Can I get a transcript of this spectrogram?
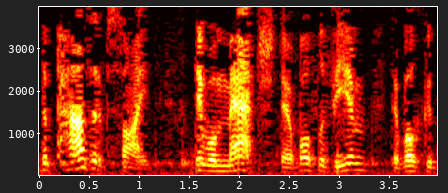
the positive side, they were matched. They were both Levium. They were both good,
